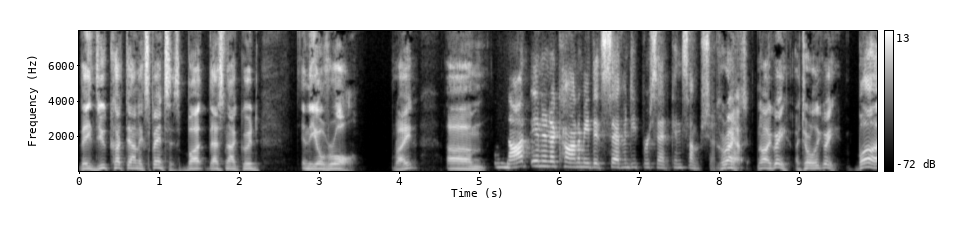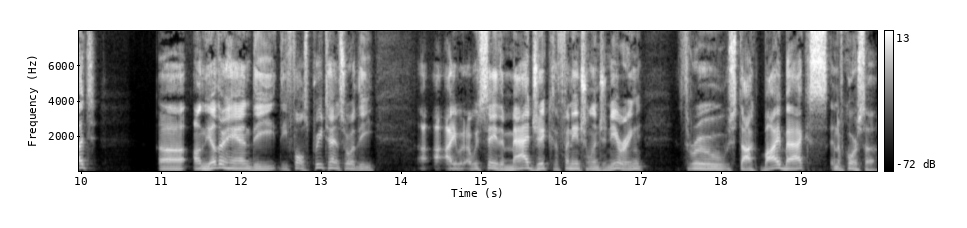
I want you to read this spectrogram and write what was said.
They do cut down expenses, but that's not good in the overall, right? Um, Not in an economy that's 70% consumption. Correct. No. no, I agree. I totally agree. But uh, on the other hand, the the false pretense or the I, I would say the magic, the financial engineering through stock buybacks, and of course uh,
